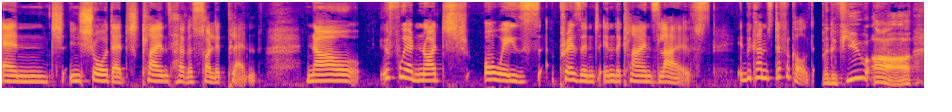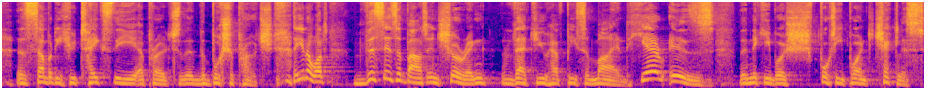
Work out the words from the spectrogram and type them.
and ensure that clients have a solid plan. Now, if we are not always present in the clients' lives, it becomes difficult. But if you are somebody who takes the approach, the, the Bush approach, you know what? This is about ensuring that you have peace of mind. Here is the Nikki Bush 40 point checklist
